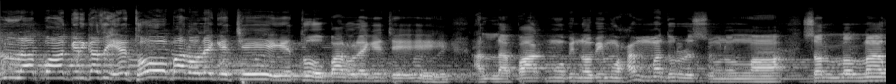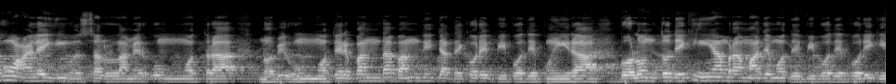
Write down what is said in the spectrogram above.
আল্লাহ পাকের কাছে এত ভালো লেগেছে, এত ভালো লেগেছে। আল্লাহ পাক নবী নবী মুহাম্মদুর রাসূলুল্লাহ সাল্লাল্লাহু আলাইহি ওয়াসাল্লামের উম্মতরা, নবীর উম্মতের বান্দা বান্দি যাতে করে বিপদে পইরা, বলুন তো দেখি আমরা মাঝে মধ্যে বিপদে পড়ি কি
